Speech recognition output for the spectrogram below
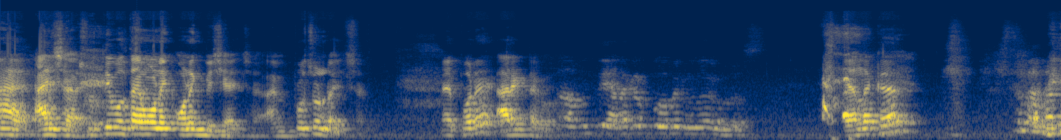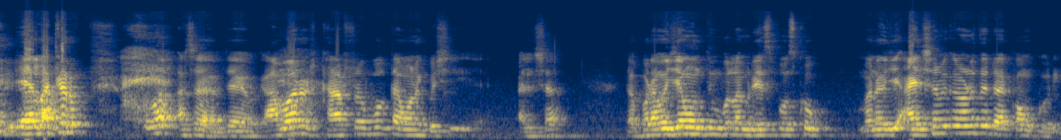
হ্যাঁ সত্যি বলতে আমি অনেক অনেক বেশি আমি প্রচণ্ড তারপরে আরেকটা কথা। এলাকার? এলাকার? আচ্ছা যাই হোক। আমার খারাপ স্বভাব বলতে আমি অনেক বেশি আইলসা তারপর আমি যেমন তুমি বললাম রেসপন্স খুব মানে ওই যে কারণে তো এটা কম করি।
